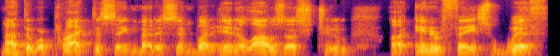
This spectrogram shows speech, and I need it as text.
Not that we're practicing medicine but it allows us to uh, interface with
